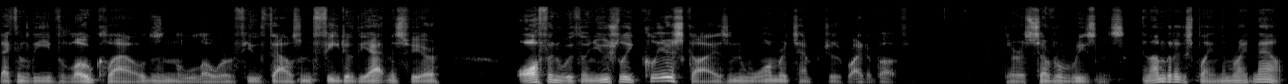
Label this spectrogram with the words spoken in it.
that can leave low clouds in the lower few thousand feet of the atmosphere often with unusually clear skies and warmer temperatures right above. There are several reasons, and I'm going to explain them right now.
